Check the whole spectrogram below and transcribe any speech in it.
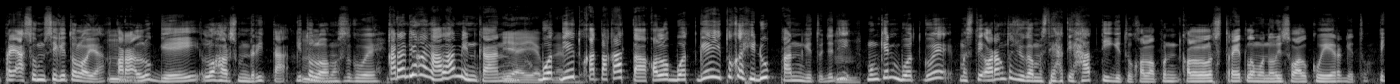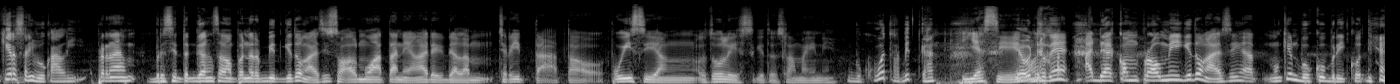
preasumsi gitu loh ya. Hmm. Karena lu gay, lu harus menderita gitu loh maksud gue. Karena dia nggak ngalamin kan. Iya, iya, buat benar. dia itu kata-kata. Kalau buat gay itu kehidupan gitu. Jadi Hmm. mungkin buat gue mesti orang tuh juga mesti hati-hati gitu. Kalaupun kalau lo straight lo mau nulis soal queer gitu. Pikir seribu kali. Pernah bersih tegang sama penerbit gitu gak sih soal muatan yang ada di dalam cerita atau puisi yang lo tulis gitu selama ini? Buku gue terbit kan. Iya sih, Ya maksudnya ada kompromi gitu gak sih? Mungkin buku berikutnya.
